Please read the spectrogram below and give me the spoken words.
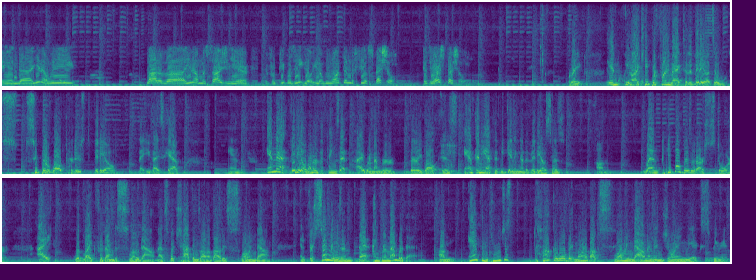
And uh, you know we a lot of uh, you know massaging here for people's ego. You know we want them to feel special because they are special. Great. And, you know, I keep referring back to the video. It's a super well produced video that you guys have. And in that video, one of the things that I remember very well is Anthony at the beginning of the video says, um, when people visit our store, I would like for them to slow down. That's what shopping's all about is slowing down. And for some reason that I remember that. Um, Anthony, can you just talk a little bit more about slowing down and enjoying the experience?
